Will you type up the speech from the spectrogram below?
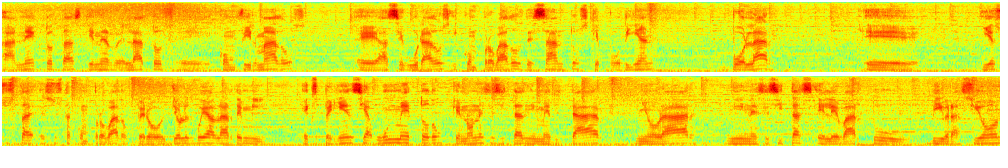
anécdotas, tiene relatos eh, confirmados, asegurados y comprobados de santos que podían volar y eso está, eso está comprobado, pero yo les voy a hablar de mi experiencia, un método que no necesitas ni meditar, ni orar, ni necesitas elevar tu vibración,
